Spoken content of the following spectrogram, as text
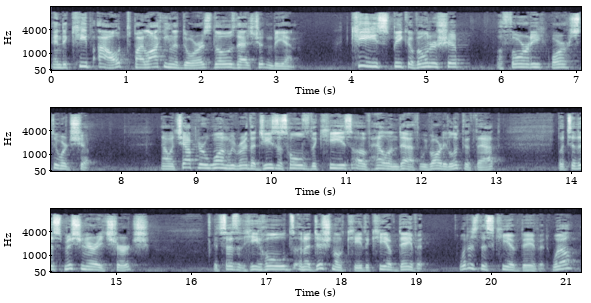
and to keep out, by locking the doors, those that shouldn't be in. Keys speak of ownership, authority, or stewardship. Now, in chapter 1, we read that Jesus holds the keys of hell and death. We've already looked at that. But to this missionary church, it says that he holds an additional key, the key of David. What is this key of David? Well,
